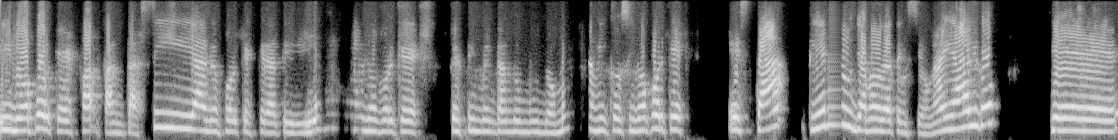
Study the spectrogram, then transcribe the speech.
Y no porque es fantasía, no porque es creatividad, no porque se está inventando un mundo mágico, sino porque está, tiene un llamado de atención. Hay algo que,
